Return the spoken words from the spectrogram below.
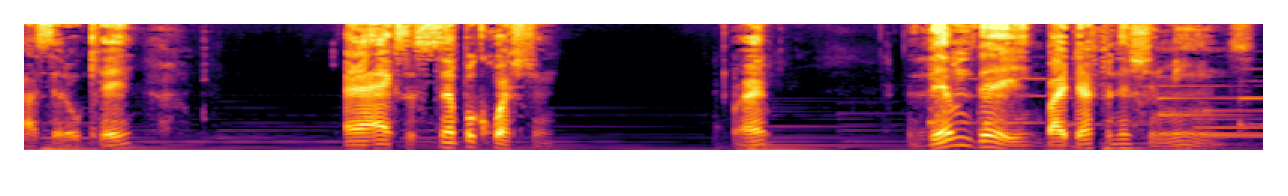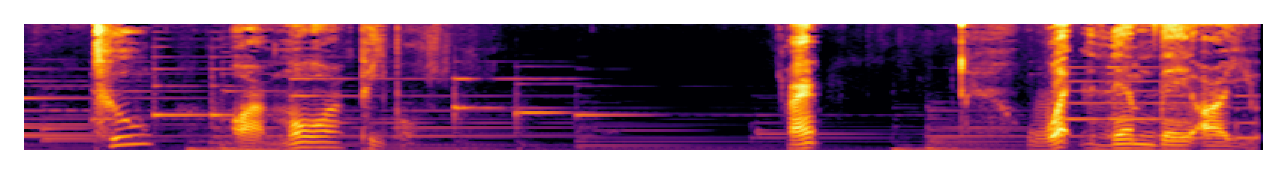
I said, "Okay," and I asked a simple question, right? Them they, by definition, means two or more people. Right? What them they are you?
